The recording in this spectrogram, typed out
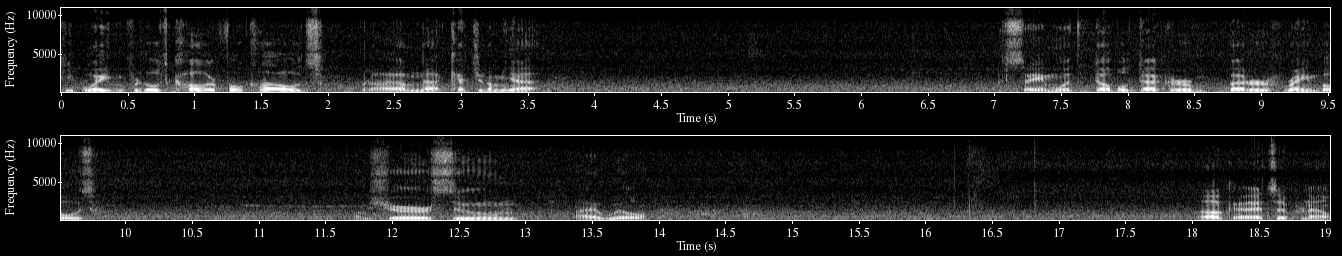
Keep waiting for those colorful clouds, but I'm not catching them yet. Same with double decker better rainbows. I'm sure soon I will. Okay, that's it for now.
